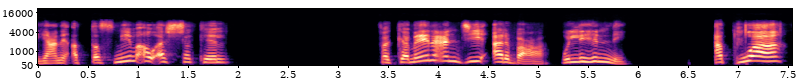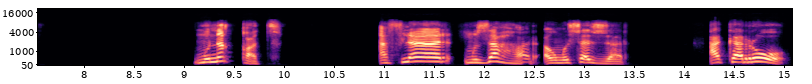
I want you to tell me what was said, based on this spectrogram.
يعني التصميم أو الشكل فكمان عندي أربعة واللي هن à pois منقط أفلار مزهر أو مشجر. أكارو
